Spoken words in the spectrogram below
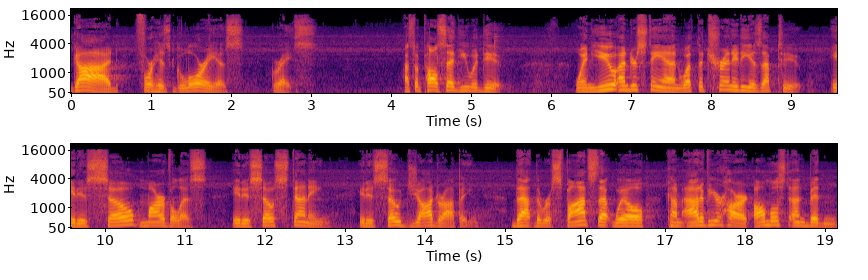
God for his glorious grace. That's what Paul said you would do. When you understand what the Trinity is up to, it is so marvelous, it is so stunning, it is so jaw dropping that the response that will come out of your heart, almost unbidden,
